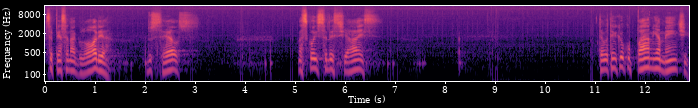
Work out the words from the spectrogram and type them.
Você pensa na glória dos céus, nas coisas celestiais. Então eu tenho que ocupar a minha mente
